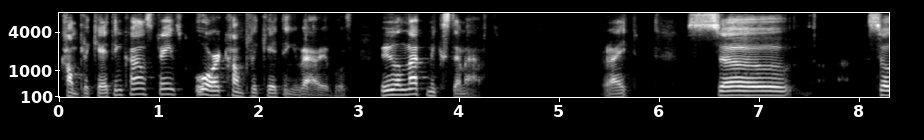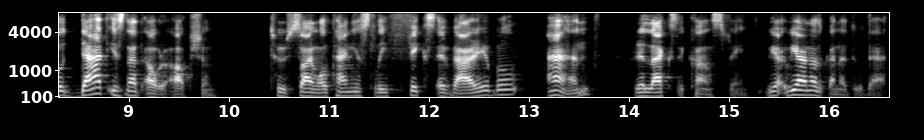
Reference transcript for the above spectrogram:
complicating constraints or complicating variables. We will not mix them out, right? So, so that is not our option to simultaneously fix a variable and relax a constraint. We are, we are not gonna do that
